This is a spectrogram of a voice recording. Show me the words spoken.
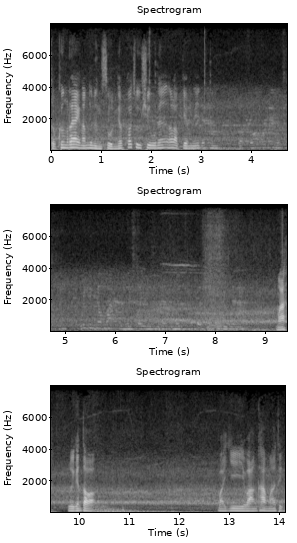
จบครึ่งแรกนำอยู่หนึ่งศูนย์ครับก็ชิวๆนะสำหรับเกมนี้มาลุยกันต่อ บายีวางข้ามมาถึง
